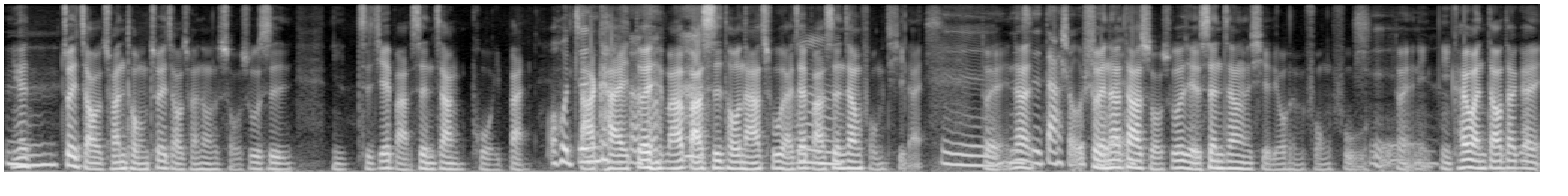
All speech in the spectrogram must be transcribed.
因为最早传统最早传统的手术是。你直接把肾脏破一半，哦，打开，对，把它把石头拿出来，再把肾脏缝起来，是，对，那是大手术，对，那大手术，而且肾脏的血流很丰富，是，对你，你开完刀大概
